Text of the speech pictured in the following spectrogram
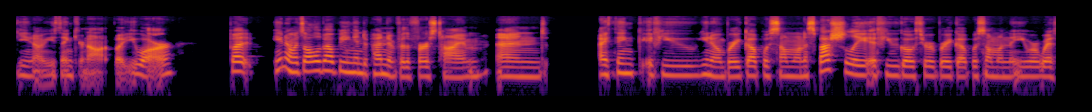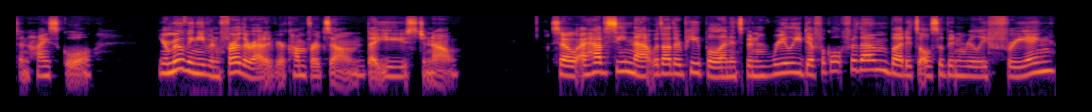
you know, you think you're not, but you are. But, you know, it's all about being independent for the first time, and I think if you, you know, break up with someone, especially if you go through a breakup with someone that you were with in high school, you're moving even further out of your comfort zone that you used to know. So, I have seen that with other people, and it's been really difficult for them, but it's also been really freeing.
